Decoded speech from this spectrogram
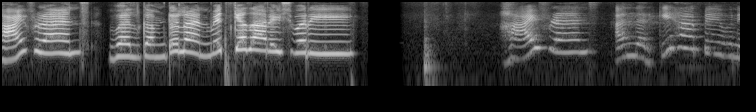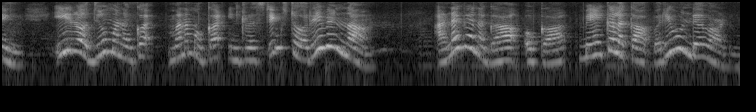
Hi friends welcome to learn with Kedareswari. Hi friends అందరికీ హ్యాపీ ఈవినింగ్. ఈరోజు మనకు మనం ఒక ఇంట్రెస్టింగ్ స్టోరీ విందాం. అనగనగా ఒక మేకల కాపరి ఉండేవాడు.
